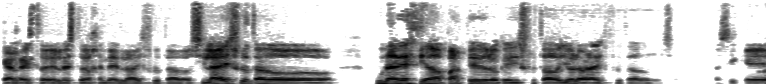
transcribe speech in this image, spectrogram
que al resto, el resto de gente lo ha disfrutado. Si lo ha disfrutado una décima parte de lo que he disfrutado yo, lo habrá disfrutado mucho. Así que.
